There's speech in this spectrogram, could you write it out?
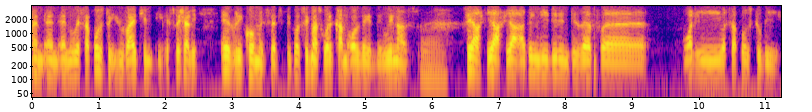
and, and and we're supposed to invite him, especially every comment that because he must welcome all the, the winners. Mm. So yeah, yeah, yeah. I think he didn't deserve uh, what he was supposed to be.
